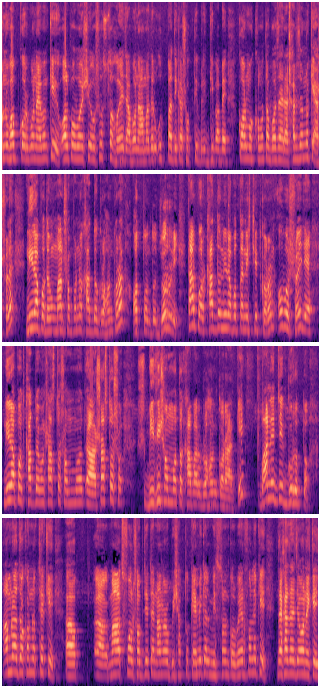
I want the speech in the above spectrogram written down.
অনুভব করব না এবং কি অল্প বয়সে অসুস্থ হয়ে যাব না, আমাদের উৎপাদিকা শক্তি বৃদ্ধি পাবে, কর্মক্ষমতা বজায় রাখার জন্য কি আসলে নিরাপদ এবং মানসম্পন্ন খাদ্য গ্রহণ করা অত্যন্ত জরুরি। তারপর খাদ্য নিরাপত্তা নিশ্চিতকরণ অবশ্যই যে নিরাপদ খাদ্য এবং স্বাস্থ্যসম্মত স্বাস্থ্য বিধিসম্মত খাবার গ্রহণ করা আর কি বাণিজ্যিক গুরুত্ব। আমরা যখন হচ্ছে কি মাছ, ফল সবজিতে নানা বিষাক্ত কেমিক্যাল মিশ্রণ করবে। এর ফলে কি? দেখা যায় যে অনেকেই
